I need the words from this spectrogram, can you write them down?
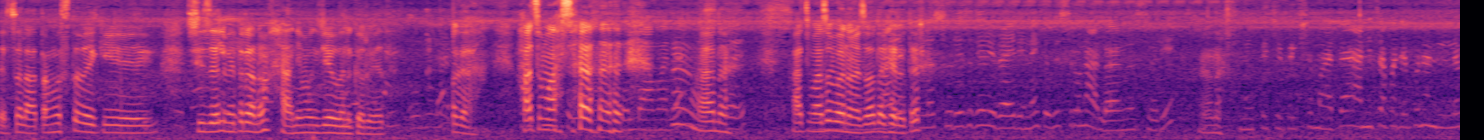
तर चला आता मस्तपैकी शिजेल मित्रांनो आणि मग जेवण करूयात. बघा हाच मासा. हा ना. हाच मासा बनवायचा होता खरं तर. सुरेश घरी राहिली नाही का? विसरून आलो मग त्याच्यापेक्षा मग आता आणि चपात्या पण आणलेल्या.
